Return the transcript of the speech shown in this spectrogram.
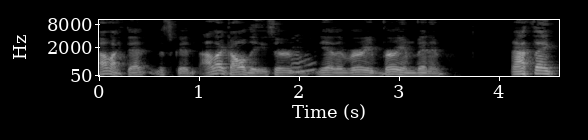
I like that. That's good. I like all these. They're Mhm. yeah, they're very very inventive. And I think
